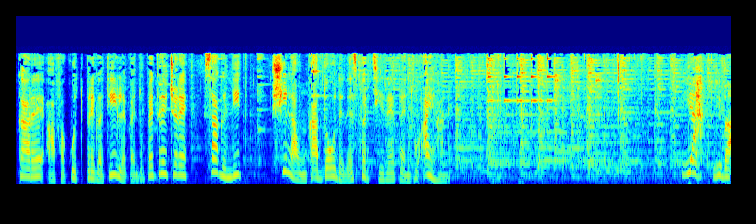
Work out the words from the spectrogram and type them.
care a făcut pregătirile pentru petrecere, s-a gândit și la un cadou de despărțire pentru Aihan. Ja, lieber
